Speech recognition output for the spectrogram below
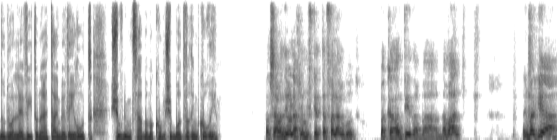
דודו הלוי, עיתונאי הטיים בביירות, שוב נמצא במקום שבו דברים קורים. עכשיו אני הולך למפקדת הפלנגות, בקרנטינה, בנמל. אני מגיע,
